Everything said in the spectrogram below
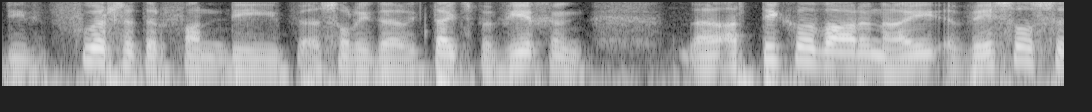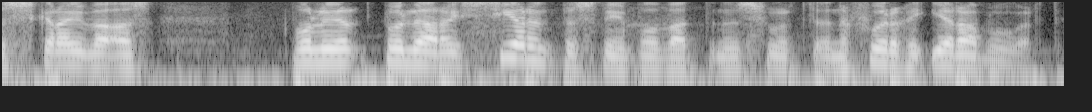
die voorsitter van die uh, solidariteitsbeweging, 'n uh, artikel waarin hy Wessels se skrywe as polariserend bestempel wat in 'n soort in 'n vorige era behoort.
